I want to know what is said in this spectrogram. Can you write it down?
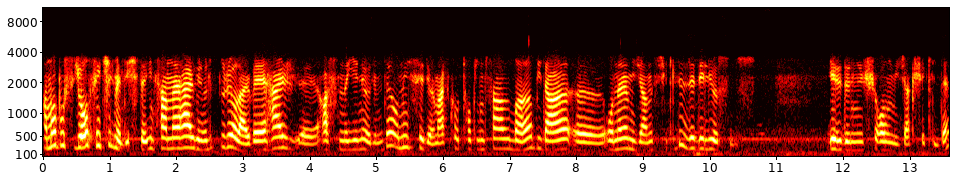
Ama bu yol seçilmedi işte. İnsanlar her gün ölüp duruyorlar ve her e, aslında yeni ölümde onu hissediyorum. Artık o toplumsal bağı bir daha e, onaramayacağınız şekilde zedeliyorsunuz. Geri dönüş olmayacak şekilde.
